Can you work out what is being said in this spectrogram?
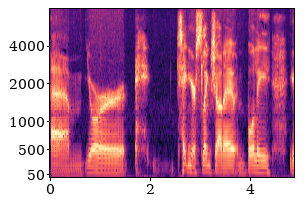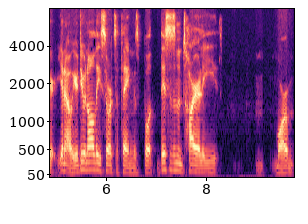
um, you're taking your slingshot out and bully. You're you know you're doing all these sorts of things, but this is an entirely more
